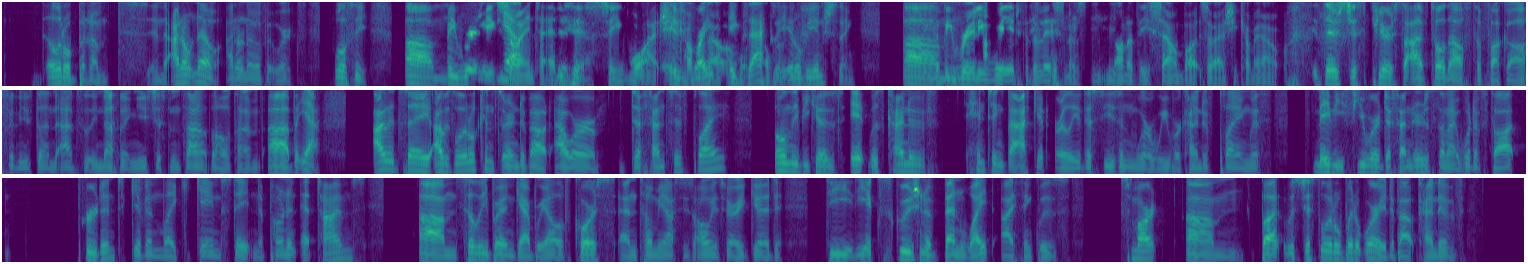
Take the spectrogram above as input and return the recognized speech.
a little bit um in there. I don't know. I don't know if it works. We'll see. Um, It'll be really exciting yeah. to edit this, see what actually it's comes right? out. Exactly, it'll be interesting. Um, it could be um, really weird for the listeners. None of these sound bites are actually coming out. There's just pure. I've told Alf to fuck off, and he's done absolutely nothing. He's just been silent the whole time. Uh, but yeah, I would say I was a little concerned about our defensive play, only because it was kind of hinting back at early this season where we were kind of playing with maybe fewer defenders than I would have thought prudent given like game state and opponent at times. Um, Saliba and Gabriel, of course, and Tomiyasu's always very good. The the exclusion of Ben White, I think, was smart, um, but was just a little bit worried about kind of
